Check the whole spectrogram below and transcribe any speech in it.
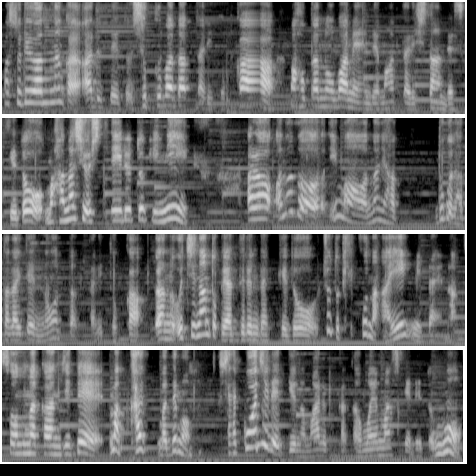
まあ、それはなんかある程度職場だったりとか、まあ、他の場面でもあったりしたんですけど、まあ、話をしている時に「あらあなた今何はどこで働いてんの?」だったりとかあの「うちなんとかやってるんだけどちょっと来ない?」みたいなそんな感じで、まあかまあ、でも社交辞令っていうのもあるかと思いますけれども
